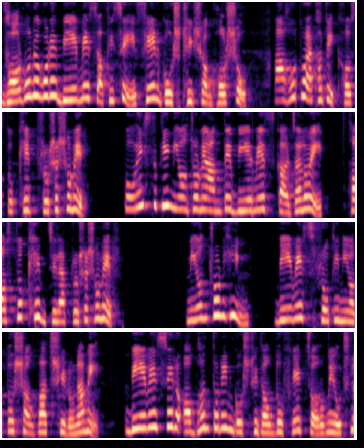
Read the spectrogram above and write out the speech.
ধর্মনগরে বিএমএস অফিসে ফের গোষ্ঠীর সংঘর্ষ। আহত একাধিক হস্তক্ষেপ প্রশাসনের। পরিস্থিতি নিয়ন্ত্রণে আনতে বিএমএস কার্যালয়ে হস্তক্ষেপ জেলা প্রশাসনের। নিয়ন্ত্রণহীন বিএমএস প্রতিনিয়ত সংবাদ শিরোনামে। বিএমএস এর অভ্যন্তরীণ গোষ্ঠীদ্বন্দ্ব ফের চরমে উঠল।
